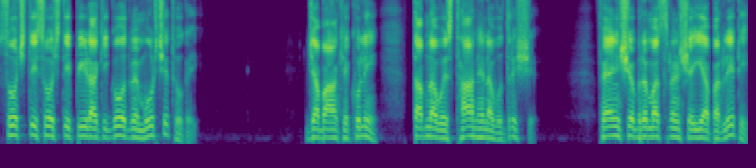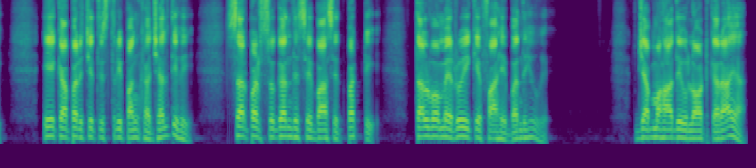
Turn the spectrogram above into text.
सोचती सोचती पीड़ा की गोद में मूर्छित हो गई। जब आँखें खुली, तब न वो स्थान है, न वो दृश्य। फ़ैन शुभ्र मसरण शैया पर लेटी। एक अपरिचित स्त्री पंखा झलती हुई, सर पर सुगंध से बासित पट्टी, तलवों में रुई के फाहे बंधे हुए। जब महादेव लौट कर आया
